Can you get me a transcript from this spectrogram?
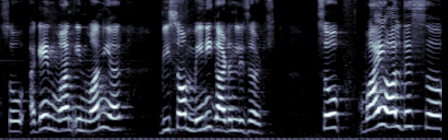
So again, one in one year, we saw many garden lizards. So why all these uh,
